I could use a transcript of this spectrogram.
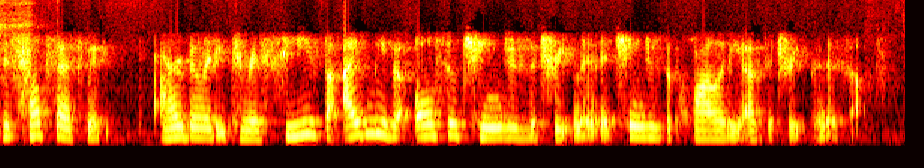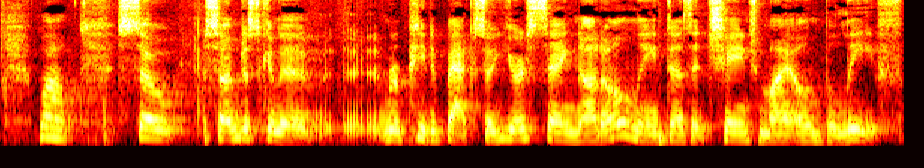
This helps us with our ability to receive, but I believe it also changes the treatment. It changes the quality of the treatment itself. Wow. So so I'm just going to repeat it back. So you're saying not only does it change my own belief,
